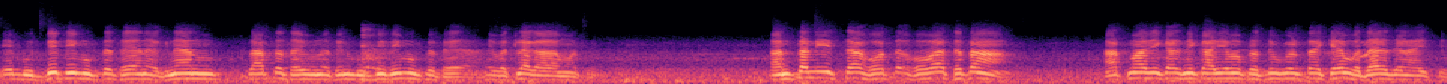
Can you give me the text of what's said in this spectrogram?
એ બુદ્ધિ થી મુક્ત થયા અને અજ્ઞાન પ્રાપ્ત થયું નથી બુદ્ધિ થી મુક્ત થયા. એ વચલા ગાળામાં છે. અંતરની ઈચ્છા હોવા છતાં આત્મા વિકાસની કાર્યમાં પ્રતિકૂળતા કેમ વધારે જણાય છે?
